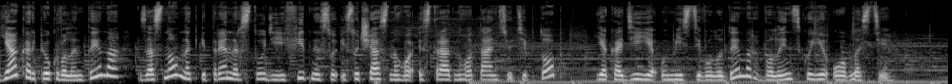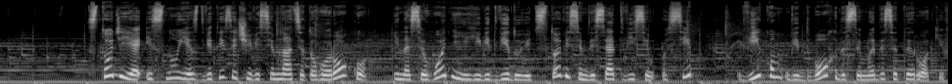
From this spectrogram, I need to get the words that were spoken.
Я Карпюк Валентина, засновник і тренер студії фітнесу і сучасного естрадного танцю Тіп-Топ, яка діє у місті Володимир Волинської області. Студія існує з 2018 року, і на сьогодні її відвідують 188 осіб віком від 2 до 70 років.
